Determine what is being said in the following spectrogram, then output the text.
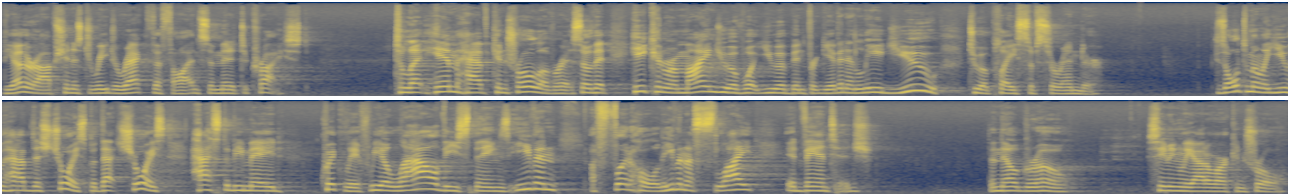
The other option is to redirect the thought and submit it to Christ to let Him have control over it so that He can remind you of what you have been forgiven and lead you to a place of surrender. Because ultimately, you have this choice, but that choice has to be made quickly. If we allow these things even a foothold, even a slight advantage, then they'll grow seemingly out of our control.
